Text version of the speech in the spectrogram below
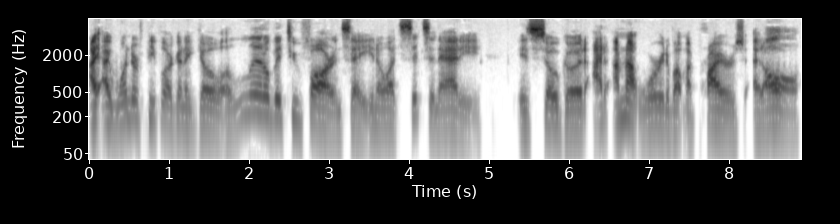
I, I wonder if people are going to go a little bit too far and say, you know what, Cincinnati is so good. I, I'm not worried about my priors at all,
